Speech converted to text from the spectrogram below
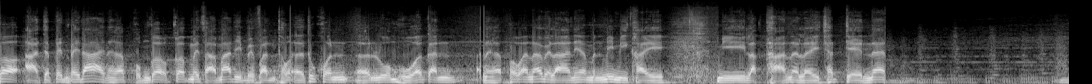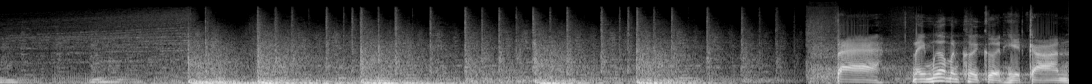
ก็อาจจะเป็นไปได้นะครับ ผมก็ก็ไม่สามารถที่ไปฟันธงทุกคนรวมหัวกันนะครับ เพราะว่าณเวลาเนี้ยมันไม่มีใครมีหลักฐานอะไรชัดเจนแน่แต่ในเมื่อมันเคยเกิดเหตุการณ์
